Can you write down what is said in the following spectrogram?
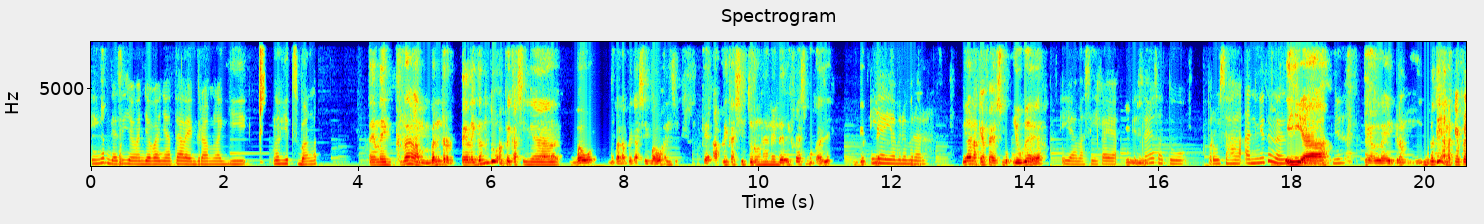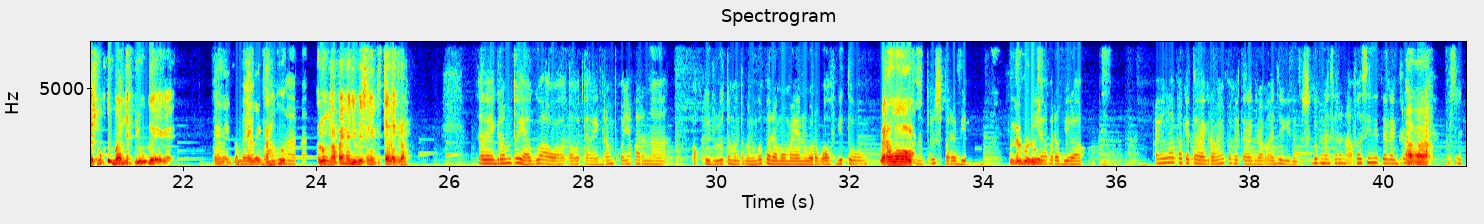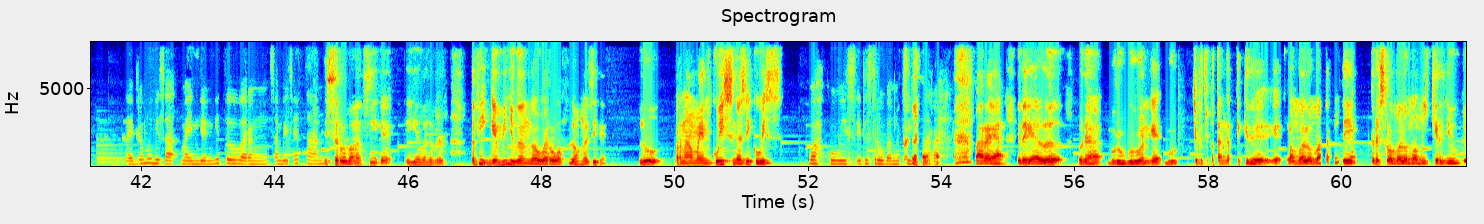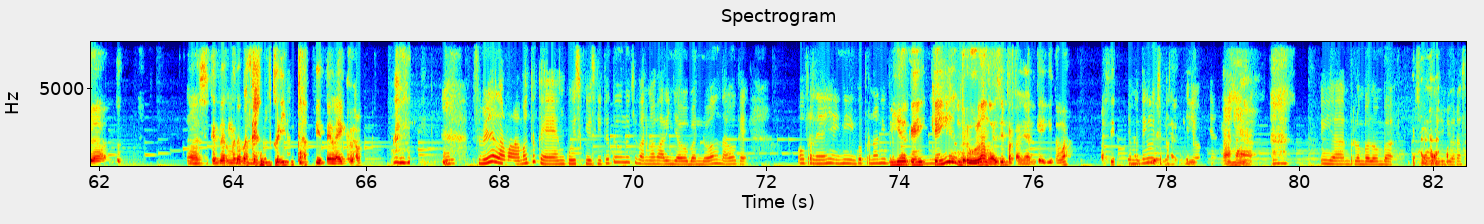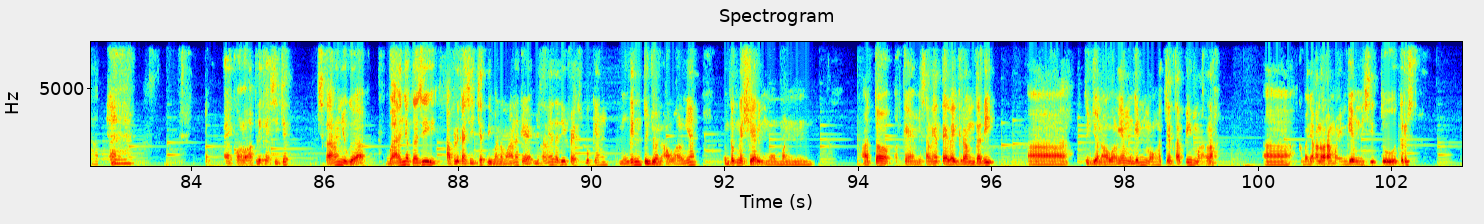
inget gak sih zaman zamannya Telegram lagi ngehits banget. Telegram, bener. Telegram tuh aplikasinya bawa bukan aplikasi bawahan sih, kayak aplikasi turunannya dari Facebook aja. Dia, Iya iya benar-benar. dia anaknya Facebook juga ya. Iya masih kayak Mm-mm. istilahnya satu perusahaan gitu gak sih? Iya. Telegram, berarti anaknya Facebook tuh banyak juga ya kayak. Telegram, Banyak Telegram tuh, banget. lu ngapain aja biasanya di Telegram? Telegram tuh ya gue awal tahu Telegram pokoknya karena waktu dulu teman-teman gue pada mau main Werewolf gitu. Werewolf, Nah terus pada bilang bener-bener. iya pada bilang ayolah pakai Telegramnya pakai Telegram aja gitu. Terus gue penasaran apa sih ini Telegram? Ah, ah. Terus Telegram lu bisa main game gitu bareng sambil chatan. Seru banget sih kayak iya bener-bener tapi gamenya juga nggak werewolf dong nggak sih kayak lu pernah main kuis nggak sih kuis Wah kuis itu seru banget sih parah. parah ya itu kayak lu udah buru-buruan kayak bu- cepet-cepetan ngetik gitu ya. kayak lomba-lomba ngetik terus lomba-lomba mikir juga untuk uh, sekedar mendapatkan peringkat di telegram Sebenarnya lama-lama tuh kayak yang kuis-kuis gitu tuh lu cuma ngafalin jawaban doang tahu kayak oh pertanyaannya ini gue pernah nih iya kayak ini. kayaknya berulang nggak sih pertanyaan kayak gitu mah pasti yang penting lu cepet aja jawabnya. nah Iya berlomba-lomba jadi juara satu. eh kalau aplikasi chat sekarang juga banyak gak sih aplikasi chat di mana-mana kayak misalnya tadi Facebook yang mungkin tujuan awalnya untuk nge-sharing momen atau kayak misalnya Telegram tadi eh, tujuan awalnya mungkin mau ngechat tapi malah uh, kebanyakan orang main game di situ terus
